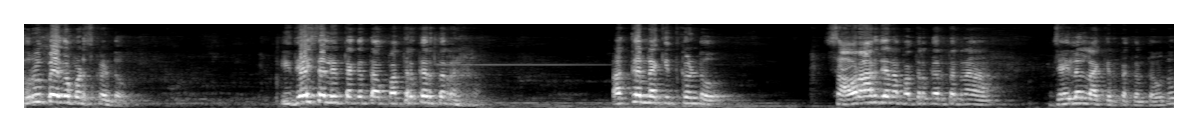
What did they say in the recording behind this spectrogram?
ದುರುಪಯೋಗ ಪಡಿಸ್ಕೊಂಡು ಈ ದೇಶದಲ್ಲಿರ್ತಕ್ಕಂಥ ಪತ್ರಕರ್ತರ ಹಕ್ಕನ್ನ ಕಿತ್ಕೊಂಡು ಸಾವಿರಾರು ಜನ ಪತ್ರಕರ್ತರನ್ನ ಜೈಲಲ್ಲಿ ಹಾಕಿರ್ತಕ್ಕಂಥವ್ರು.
